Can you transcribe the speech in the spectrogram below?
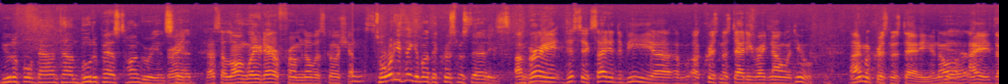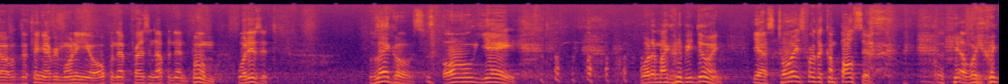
beautiful downtown Budapest, Hungary instead. Right. That's a long way there from Nova Scotia. So what do you think about the Christmas Daddies? I'm very just excited to be uh, a, a Christmas daddy right now with you. I'm a Christmas daddy, you know. Yeah. I the, the thing every morning you open that present up and then boom, what is it? Legos. Oh yay! what am I going to be doing? Yes, toys for the compulsive. yeah, where you going?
